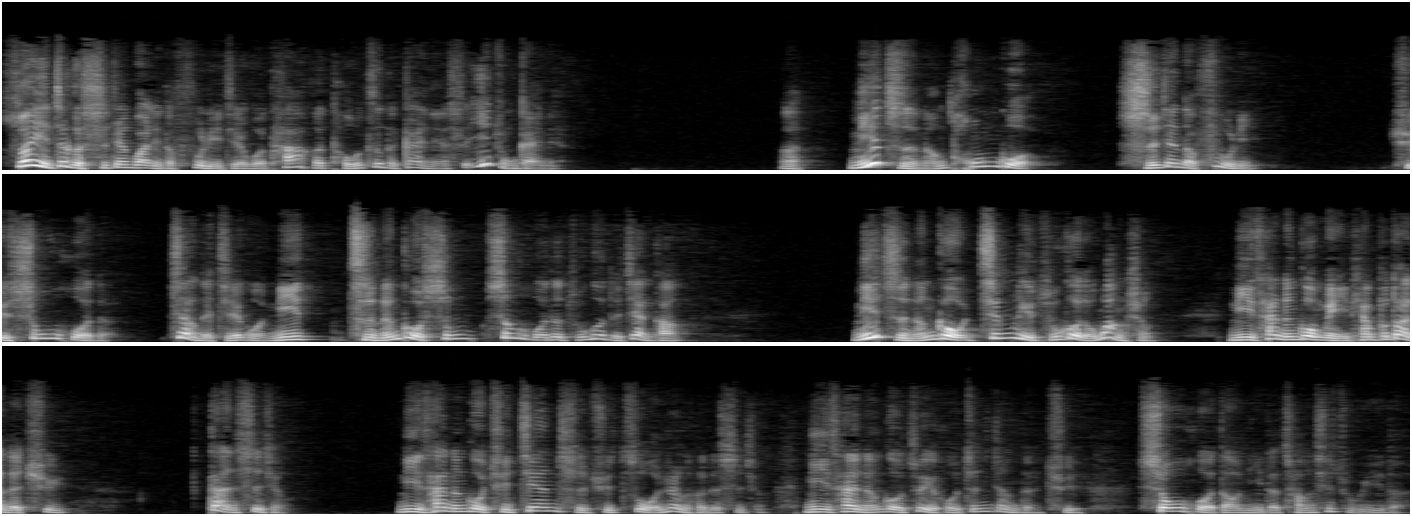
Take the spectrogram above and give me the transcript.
所以，这个时间管理的复利结果，它和投资的概念是一种概念。啊，你只能通过时间的复利去收获的这样的结果，你只能够生生活的足够的健康，你只能够精力足够的旺盛，你才能够每天不断的去干事情，你才能够去坚持去做任何的事情，你才能够最后真正的去收获到你的长期主义的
